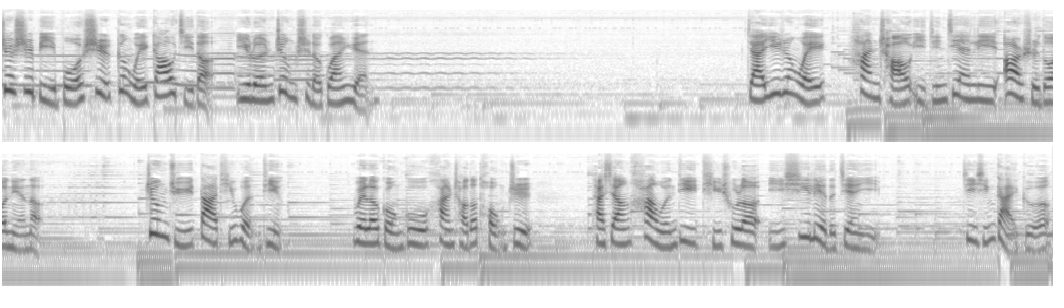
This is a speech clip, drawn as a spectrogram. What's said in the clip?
这是比博士更为高级的议论政事的官员。贾谊认为汉朝已经建立二十多年了。政局大体稳定，为了巩固汉朝的统治，他向汉文帝提出了一系列的建议，进行改革。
